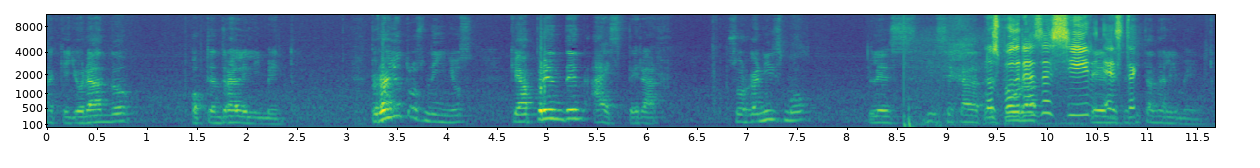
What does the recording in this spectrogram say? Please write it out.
a que llorando obtendrá el alimento. Pero hay otros niños que aprenden a esperar. Su organismo les dice cada tres ¿Nos podrías decir que este... necesitan alimento.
